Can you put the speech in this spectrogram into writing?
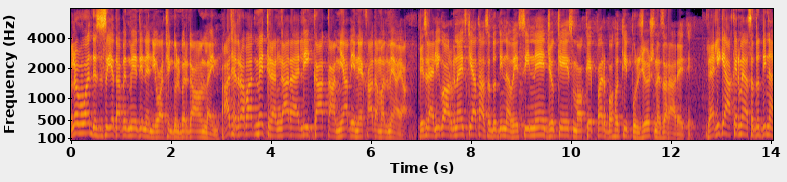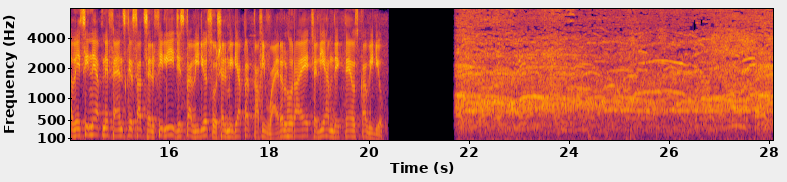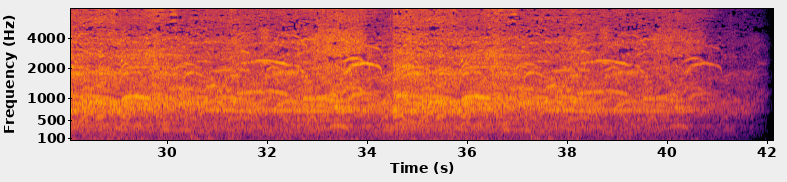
Hello everyone this is Syed Abid Mehdeen and you watching Gulbarga online आज हैदराबाद में तिरंगा rally का कामयाब इनका अमल में आया। इस रैली को ऑर्गेनाइज किया था असदुद्दीन अवैसी ने, जो कि इस मौके पर बहुत ही पुरजोश नज़र आ रहे थे। रैली के आखिर में असदुद्दीन अवैसी ने अपने फैंस के साथ सेल्फी ली, जिसका वीडियो सोशल मीडिया पर काफ़ी वायरल हो रहा है। चलिए हम देखते हैं उसका वीडियो।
